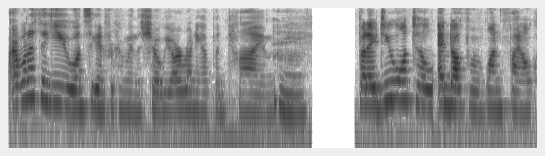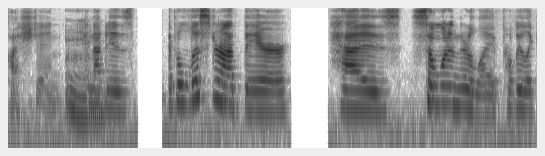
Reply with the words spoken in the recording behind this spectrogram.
I want to thank you once again for coming on the show. We are running up on time. Mm-hmm. But I do want to end off with one final question, Mm. and that is if a listener out there has someone in their life, probably like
